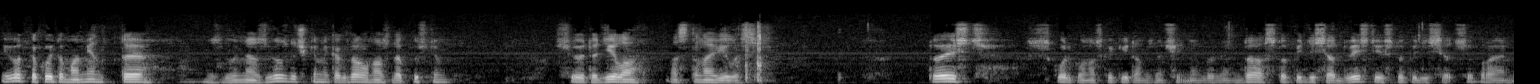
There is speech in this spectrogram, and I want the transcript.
И вот какой-то момент Т с двумя звездочками, когда у нас, допустим, все это дело остановилось. То есть, сколько у нас, какие там значения были? Да, 150, 200 и 150, все правильно.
